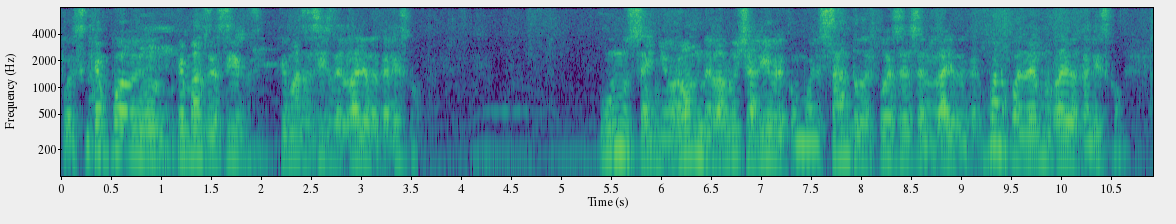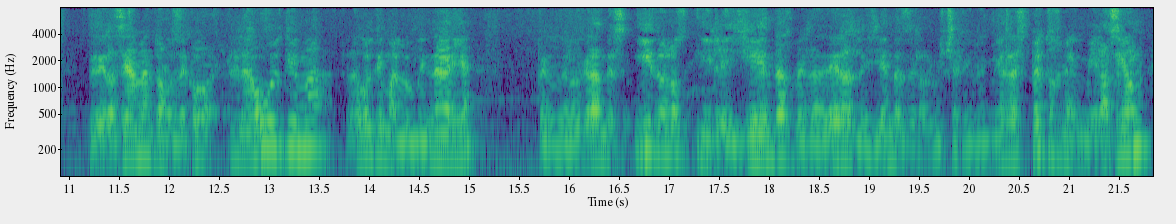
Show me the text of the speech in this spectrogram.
pues, ¿qué, puedo, qué más decir, qué más decir del Radio de Jalisco? Un señorón de la lucha libre como el santo después es el Rayo de Jalisco. Bueno, pues vemos Rayo de Jalisco desgraciadamente nos dejó la última, la última luminaria, pero de los grandes ídolos y leyendas, verdaderas leyendas de la lucha libre. Mi respeto, mi admiración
